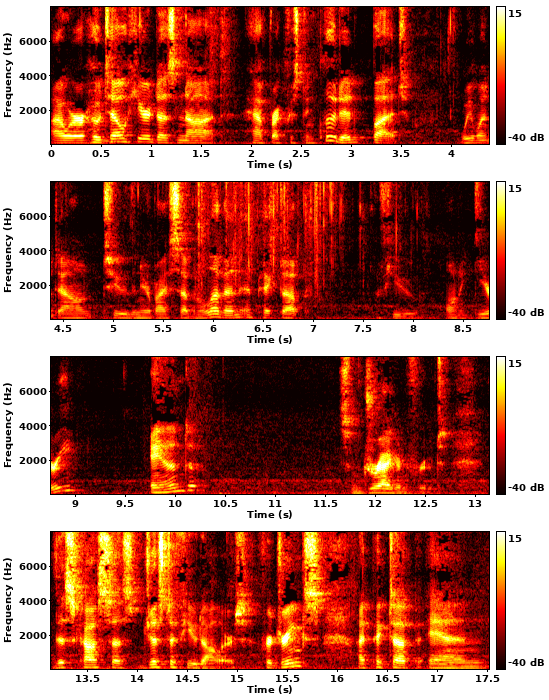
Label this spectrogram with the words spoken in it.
Our hotel here does not have breakfast included, but we went down to the nearby 7-Eleven and picked up a few onigiri and some dragon fruit. This cost us just a few dollars. For drinks, I picked up an,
